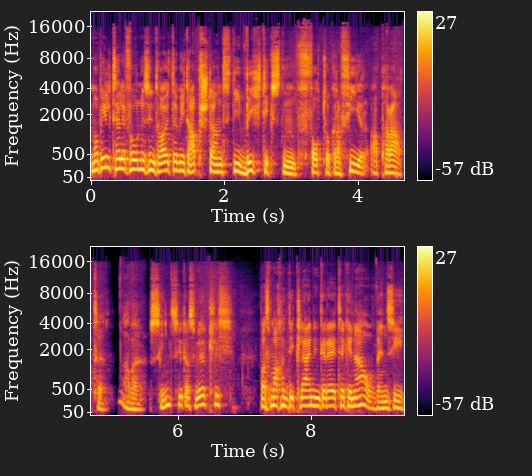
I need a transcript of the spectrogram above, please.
Mobiltelefone sind heute mit Abstand die wichtigsten Fotografierapparate. Aber sind sie das wirklich? Was machen die kleinen Geräte genau, wenn sie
